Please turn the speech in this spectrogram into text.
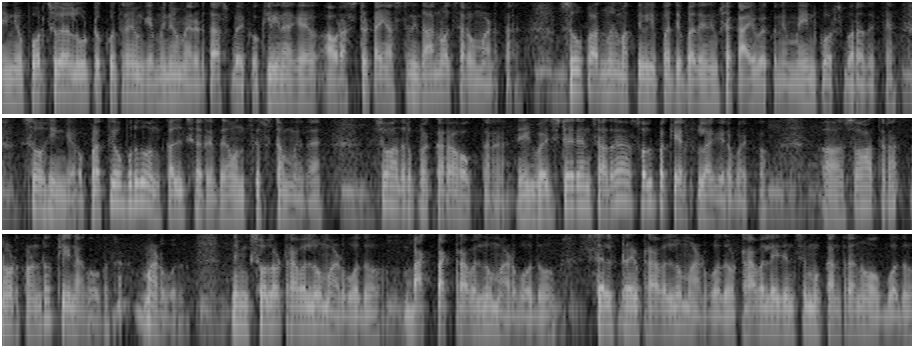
ಈಗ ನೀವು ಪೋರ್ಚುಗಲ್ ಊಟಕ್ಕೆ ಕೂತ್ರೆ ನಿಮಗೆ ಮಿನಿಮಮ್ ಎರಡು ತಾಸು ಬೇಕು. ಕ್ಲೀನಾಗಿ ಅವ್ರು ಅಷ್ಟು ಟೈಮ್ ಅಷ್ಟು ನಿಧಾನವಾಗಿ ಸರ್ವ್ ಮಾಡ್ತಾರೆ. ಸೂಪ್ ಆದ್ಮೇಲೆ ಮತ್ತೆ ನೀವು ಇಪ್ಪತ್ತು ಇಪ್ಪತ್ತೈದು ನಿಮಿಷ ಕಾಯಬೇಕು ನಿಮ್ಮ ಮೇನ್ ಕೋರ್ಸ್ ಬರೋದಕ್ಕೆ. ಸೊ ಹಿಂಗೆ ಪ್ರತಿಯೊಬ್ಬರದ್ದು ಒಂದು ಕಲ್ಚರ್ ಇದೆ, ಒಂದು ಸಿಸ್ಟಮ್ ಇದೆ. ಸೊ ಅದ್ರ ಪ್ರಕಾರ ಹೋಗ್ತಾರೆ. ಈಗ ವೆಜಿಟೇರಿಯನ್ಸ್ ಆದರೆ ಸ್ವಲ್ಪ ಕೇರ್ಫುಲ್ ಆಗಿರಬೇಕು. ಸೊ ಆ ಥರ ನೋಡಿಕೊಂಡು ಕ್ಲೀನಾಗಿ ಹೋಗಿದ್ರೆ ಮಾಡ್ಬೋದು. ನಿಮ್ಗೆ ಸೋಲೋ ಟ್ರಾವೆಲ್ಲೂ ಮಾಡ್ಬೋದು. ಬ್ಯಾಕ್ ಪ್ಯಾಕ್ ಟ್ರಾವೆಲ್ಲೂ ಮಾಡ್ಬೋದು. ಸೆಲ್ಫ್ ಡ್ರೈವ್ ಟ್ರಾವೆಲ್ಲೂ ಮಾಡ್ಬೋದು. ಟ್ರಾವೆಲ್ ಏಜೆನ್ಸಿ ಮುಖಾಂತರನೂ ಹೋಗ್ಬೋದು.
